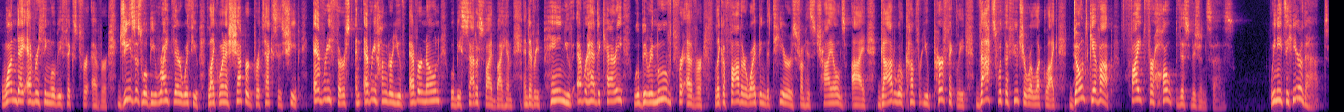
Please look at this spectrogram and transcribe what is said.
one day everything will be fixed forever. Jesus will be right there with you. Like when a shepherd protects his sheep, every thirst and every hunger you've ever known will be satisfied by him. And every pain you've ever had to carry will be removed forever. Like a father wiping the tears from his child's eye, God will comfort you perfectly. That's what the future will look like. Don't give up. Fight for hope, this vision says. We need to hear that.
